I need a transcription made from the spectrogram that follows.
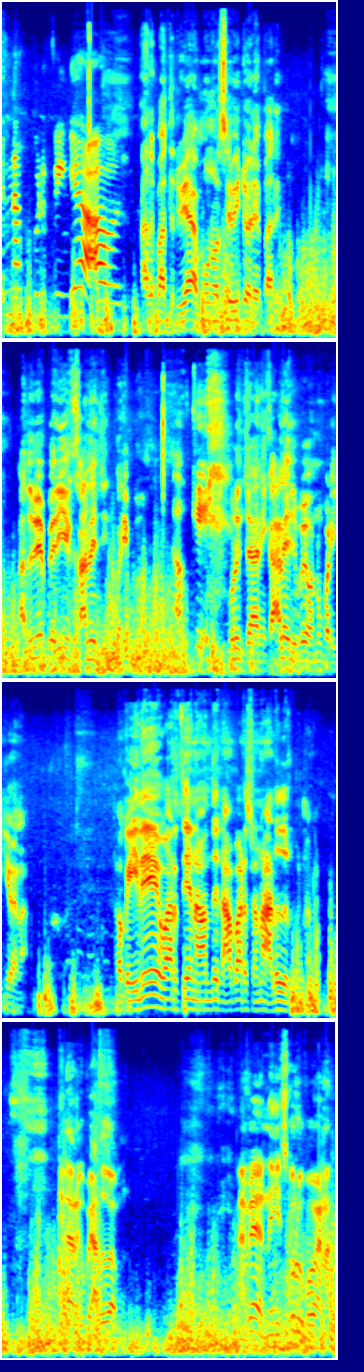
என்ன கொடுப்பீங்க? அதை பார்த்துருவியா மூணு வருஷம் வீட்டு வேலையை பாரு. அதுவே பெரிய காலேஜ் படிப்பு. ஓகே. புரிஞ்சா? நீ காலேஜ் போய் ஒன்றும் படிக்க வேணாம். ஓகே இதே வார்த்தையை நான் வந்து நான் பாட சொன்னால் அழுது இருக்கணும் எல்லாருக்கு போய் அழுதாம நவே நீ ஸ்கூலுக்கு போக வேணாம்.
